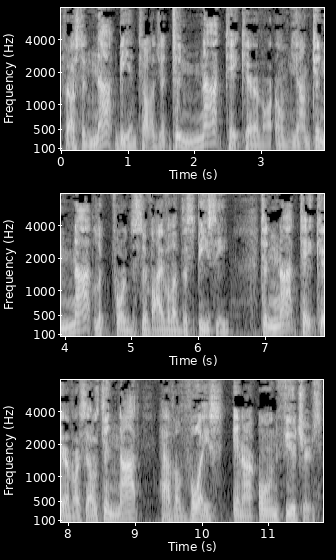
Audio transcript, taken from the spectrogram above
for us to not be intelligent, to not take care of our own young, to not look for the survival of the species, to not take care of ourselves, to not have a voice in our own futures.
